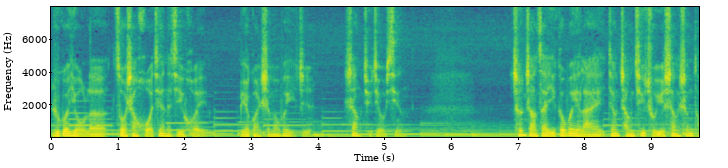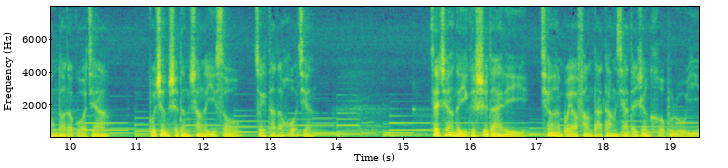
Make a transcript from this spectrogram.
如果有了坐上火箭的机会，别管什么位置。上去就行。成长在一个未来将长期处于上升通道的国家，不正是登上了一艘最大的火箭？在这样的一个时代里，千万不要放大当下的任何不如意，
